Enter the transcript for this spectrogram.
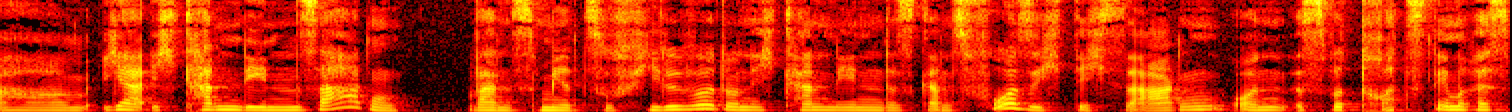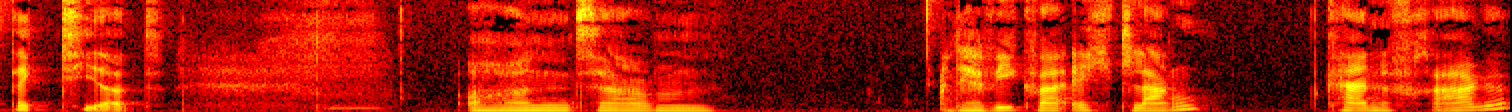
ähm, ja, ich kann denen sagen, wann es mir zu viel wird und ich kann denen das ganz vorsichtig sagen und es wird trotzdem respektiert. Und ähm, der Weg war echt lang, keine Frage.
